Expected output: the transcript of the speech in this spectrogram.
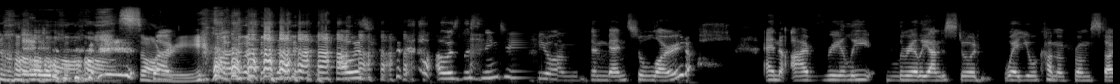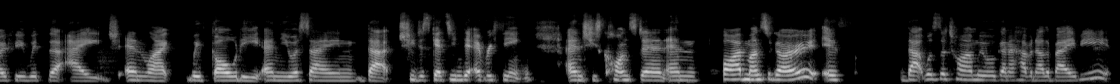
oh, sorry. Like, I, I, was I was listening to your um, the mental load. And I really, really understood where you were coming from, Sophie, with the age and like with Goldie. And you were saying that she just gets into everything and she's constant. And five months ago, if that was the time we were going to have another baby,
